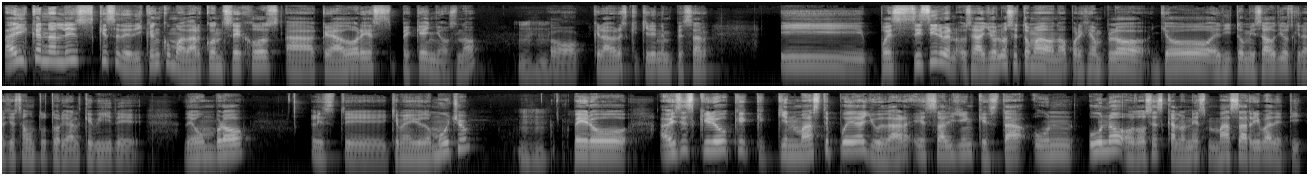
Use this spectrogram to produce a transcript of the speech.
hay canales que se dedican como a dar consejos a creadores pequeños, ¿no? o creadores que quieren empezar. Y pues sí sirven, o sea, yo los he tomado, ¿no? Por ejemplo, yo edito mis audios gracias a un tutorial que vi de, de un bro, este, que me ayudó mucho. Pero a veces creo que, quien más te puede ayudar es alguien que está un uno o dos escalones más arriba de ti,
